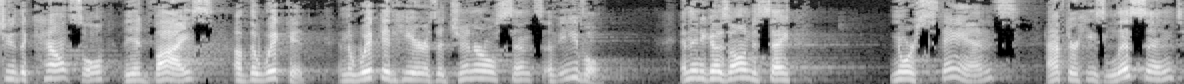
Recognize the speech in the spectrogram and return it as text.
to the counsel, the advice of the wicked. And the wicked here is a general sense of evil. And then he goes on to say, nor stands after he's listened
